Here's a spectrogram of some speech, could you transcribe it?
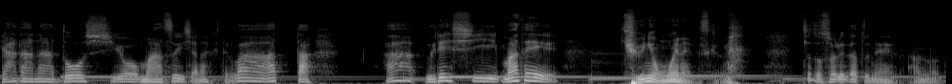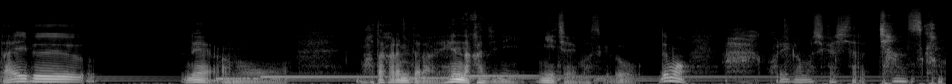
やだな。どうしよう。まずいじゃなくて。わーあった。あー嬉しいまで急に思えないですけどね。ちょっとそれだとねあのだいぶねあの旗から見たら変な感じに見えちゃいますけど。でもああこれがもしかしたらチャンスかも。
